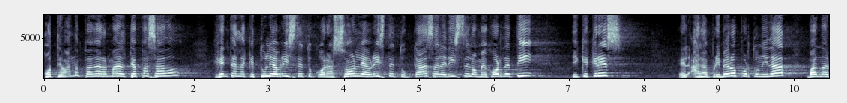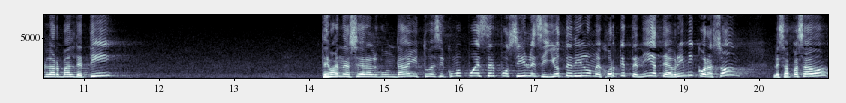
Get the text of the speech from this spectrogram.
O te van a pagar mal. ¿Te ha pasado? Gente a la que tú le abriste tu corazón, le abriste tu casa, le diste lo mejor de ti. ¿Y qué crees? A la primera oportunidad van a hablar mal de ti, te van a hacer algún daño y tú vas a decir, ¿cómo puede ser posible si yo te di lo mejor que tenía? Te abrí mi corazón. ¿Les ha pasado?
